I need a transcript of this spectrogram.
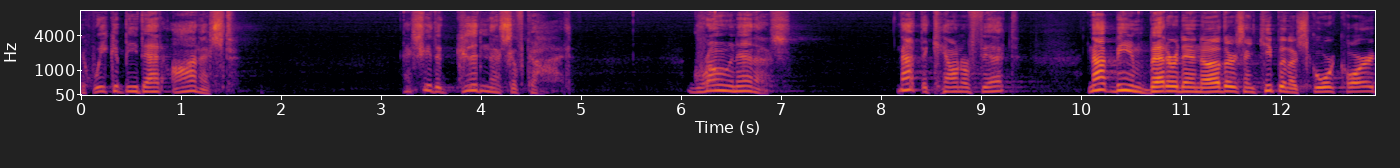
if we could be that honest and see the goodness of God growing in us, not the counterfeit, not being better than others and keeping a scorecard,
